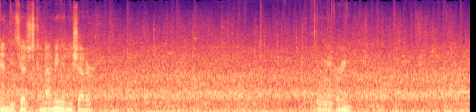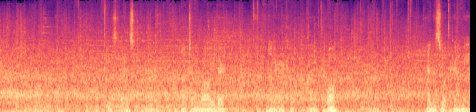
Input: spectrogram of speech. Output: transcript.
And these guys just come at me and they shatter. They're wavering. These guys are doing well either. Now they're going to come climb up the wall. And this is what they're going to meet.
